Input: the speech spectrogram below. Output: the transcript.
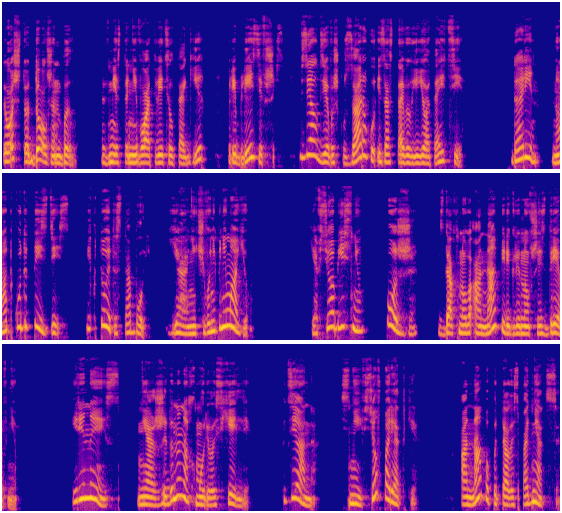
«То, что должен был», Вместо него ответил Тагир, приблизившись, взял девушку за руку и заставил ее отойти. «Дарин, ну откуда ты здесь? И кто это с тобой? Я ничего не понимаю». «Я все объясню. Позже», – вздохнула она, переглянувшись с древним. «Иринеис», – неожиданно нахмурилась Хелли. «Где она? С ней все в порядке?» Она попыталась подняться.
